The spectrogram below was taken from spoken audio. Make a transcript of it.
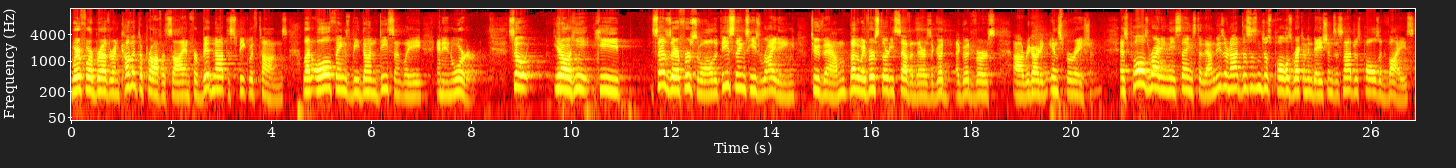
Wherefore, brethren, covet to prophesy, and forbid not to speak with tongues. Let all things be done decently and in order. So, you know, he, he says there, first of all, that these things he's writing to them. By the way, verse 37 there is a good, a good verse uh, regarding inspiration. As Paul's writing these things to them, these are not, this isn't just Paul's recommendations, it's not just Paul's advice.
